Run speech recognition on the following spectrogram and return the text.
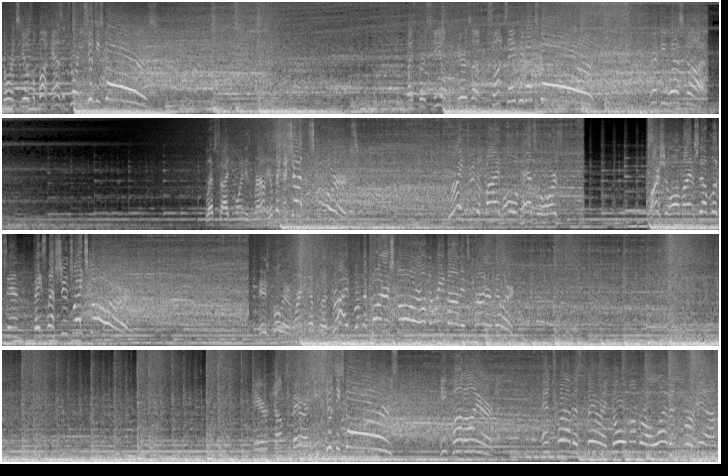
Byron steals the puck, has it, Jordan, he shoots, he scores! Nice first steal, here's a shot, save, rebound, score! Ricky Westcott. Left side point is Brown. He'll take the shot and scores! Right through the five hole of Hasselhorst. Marshall all by himself looks in, fakes left, shoots right, score! Here's Buller winding up a drive from the corner, score! On the rebound, it's Connor Millard. Here comes Barrett. He shoots, he scores! He caught iron. Travis Barrett, goal number 11 for him.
